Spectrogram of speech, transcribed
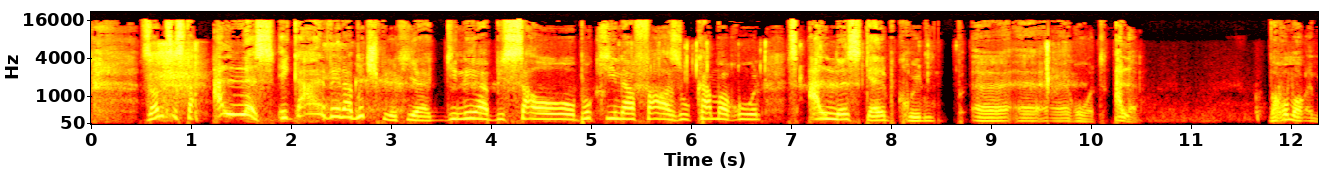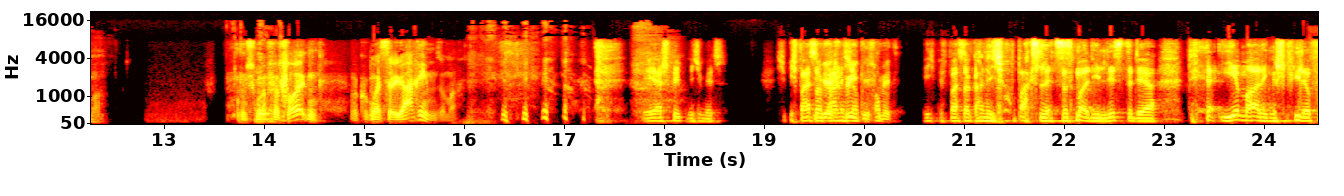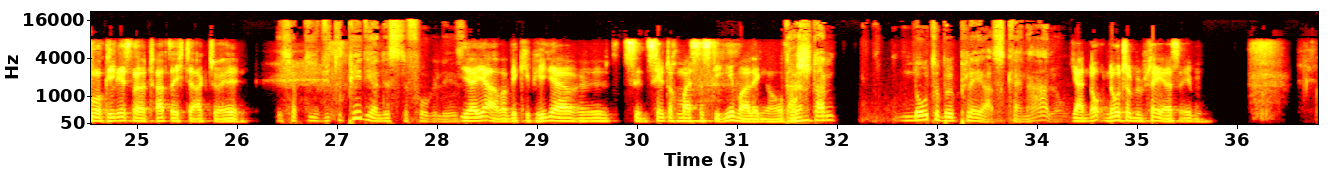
sonst ist da alles, egal wer da mitspielt hier. Guinea, Bissau, Burkina Faso, Kamerun, ist alles gelb, grün, äh, äh, äh, rot. Alle. Warum auch immer. Muss ich mal verfolgen. Mal gucken, was der Joachim so macht. Nee, der spielt nicht mit. Ich, ich weiß auch gar nicht, spielt ob, nicht ob, mit. ich weiß auch gar nicht, ob Axel letztes Mal die Liste der, der ehemaligen Spieler vorgelesen hat, tatsächlich der aktuellen. Ich habe die Wikipedia-Liste vorgelesen. Ja, ja, aber Wikipedia äh, zählt doch meistens die ehemaligen auf, Da oder? stand Notable Players, keine Ahnung. Ja, no, Notable Players eben.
